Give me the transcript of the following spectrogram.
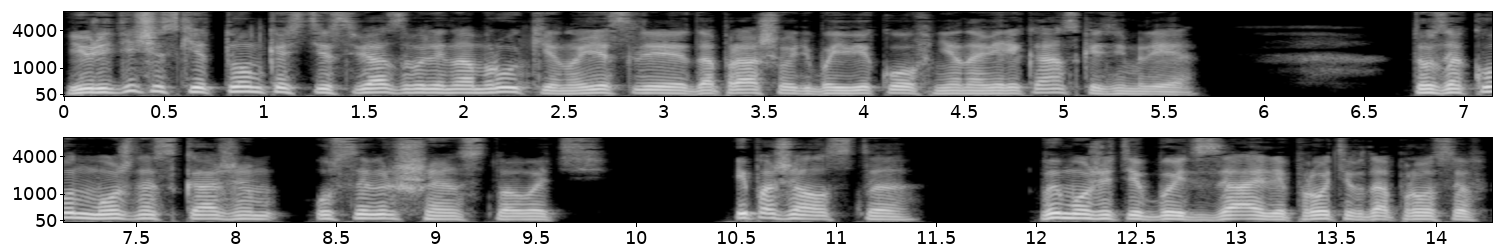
Юридические тонкости связывали нам руки, но если допрашивать боевиков не на американской земле, то закон можно, скажем, усовершенствовать. И, пожалуйста, вы можете быть за или против допросов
